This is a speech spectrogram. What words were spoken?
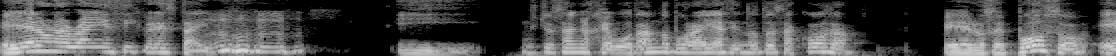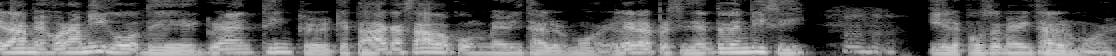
ella era una Ryan Seacrest type. Y muchos años rebotando por ahí haciendo todas esas cosas. Pero su esposo era mejor amigo de Grant Tinker, que estaba casado con Mary Tyler Moore. Él era el presidente de NBC y el esposo de Mary Tyler Moore.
